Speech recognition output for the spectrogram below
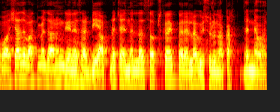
व अशाच बातम्या जाणून घेण्यासाठी आपल्या चॅनलला सबस्क्राईब करायला विसरू नका. धन्यवाद.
